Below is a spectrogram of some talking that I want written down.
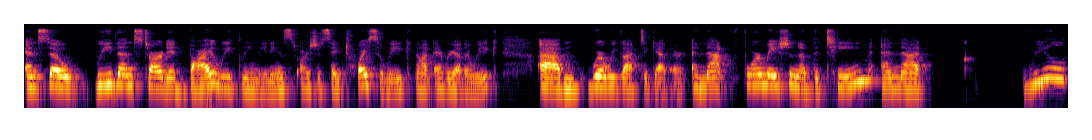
And so we then started bi weekly meetings, or I should say twice a week, not every other week, um, where we got together. And that formation of the team and that real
